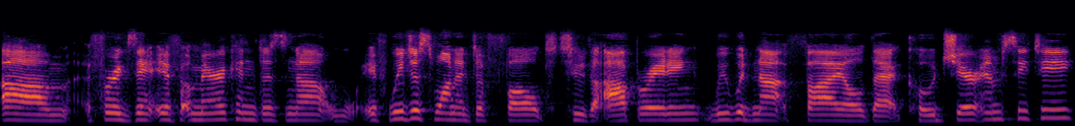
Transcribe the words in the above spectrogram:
Um, for example, if American does not, if we just want to default to the operating, we would not file that code share MCT.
